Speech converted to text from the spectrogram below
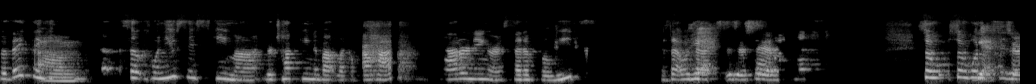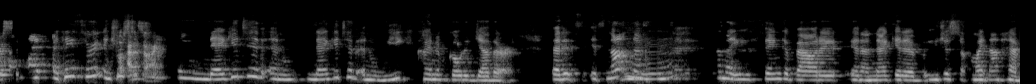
So they think, um, so when you say schema, you're talking about like a uh-huh. patterning or a set of beliefs? Is that what yes, that is? Yes, a set of so, so what yes, I, I, think it's very interesting. Negative and negative and weak kind of go together. That it's it's not mm-hmm. that you think about it in a negative, but you just might not have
